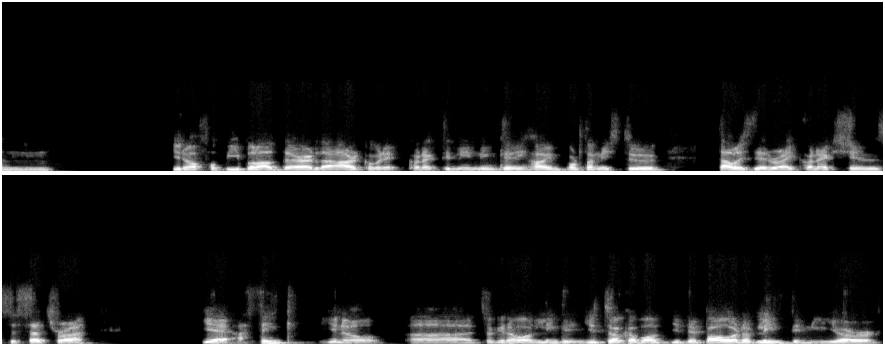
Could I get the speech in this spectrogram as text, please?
and you know for people out there that are connected in LinkedIn, how important it is to establish the right connections, etc. Yeah, I think you know uh, talking about LinkedIn, you talk about the power of LinkedIn in your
